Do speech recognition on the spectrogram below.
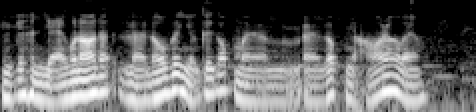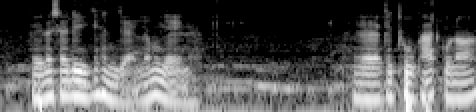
thì cái hình dạng của nó đó là đối với những cái góc mà à, góc nhỏ đó các bạn thì nó sẽ đi cái hình dạng giống vậy nè. Đây là cái toolpath của nó.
